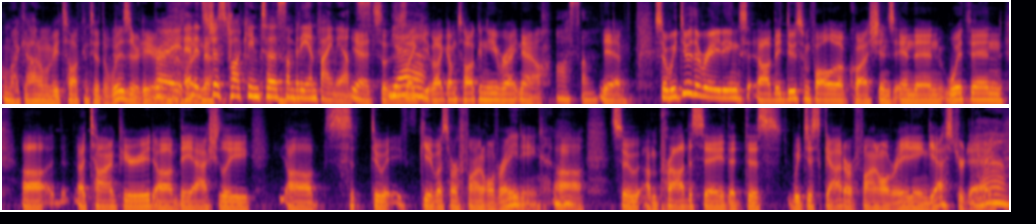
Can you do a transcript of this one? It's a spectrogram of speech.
oh my god, I'm gonna be talking to the wizard here. Right, and it's just talking to somebody in finance. Yeah, so yeah. it's like like I'm talking to you right now. Awesome. Yeah. So we do the ratings. Uh, they do some follow up questions, and then within uh, a time period, uh, they actually uh, do it, give us our final rating. Mm-hmm. Uh, so I'm proud to say that this we just got our final rating yesterday, yeah.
